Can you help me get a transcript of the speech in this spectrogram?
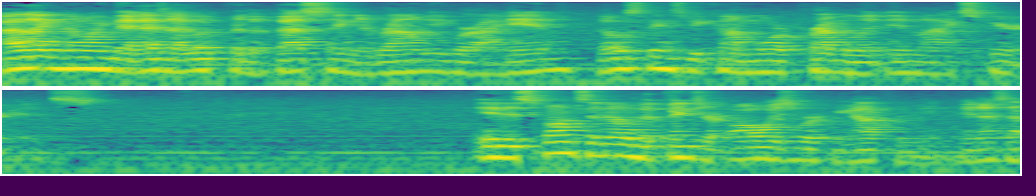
I like knowing that as I look for the best thing around me where I am, those things become more prevalent in my experience. It is fun to know that things are always working out for me, and as I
